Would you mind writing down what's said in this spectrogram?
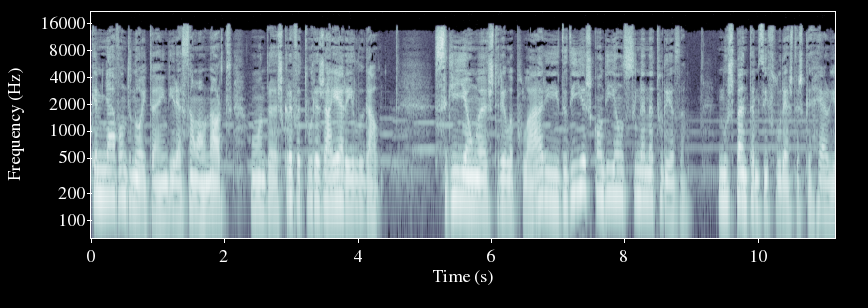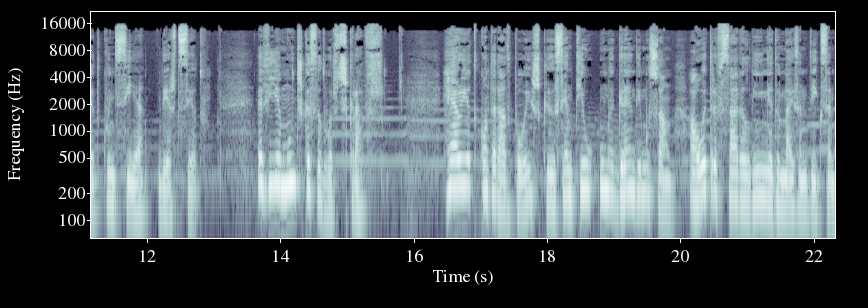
Caminhavam de noite em direção ao norte, onde a escravatura já era ilegal. Seguiam a estrela polar e de dia escondiam-se na natureza nos pântanos e florestas que Harriet conhecia desde cedo. Havia muitos caçadores de escravos. Harriet contará depois que sentiu uma grande emoção ao atravessar a linha de Mason-Dixon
